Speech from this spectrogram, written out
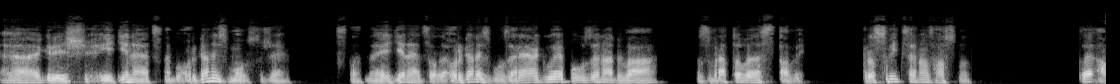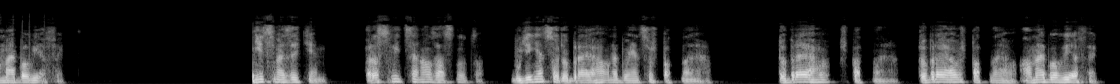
eh, když jedinec nebo organismus, že snad ne jedinec, ale organismus reaguje pouze na dva zvratové stavy. Rozsvícenost, hasnut. To je amébový efekt. Nic mezi tím. Rozsvícenost, hasnuto. Buď něco dobrého, nebo něco špatného. Dobrého, špatného. Dobrého, špatného. Amébový efekt.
